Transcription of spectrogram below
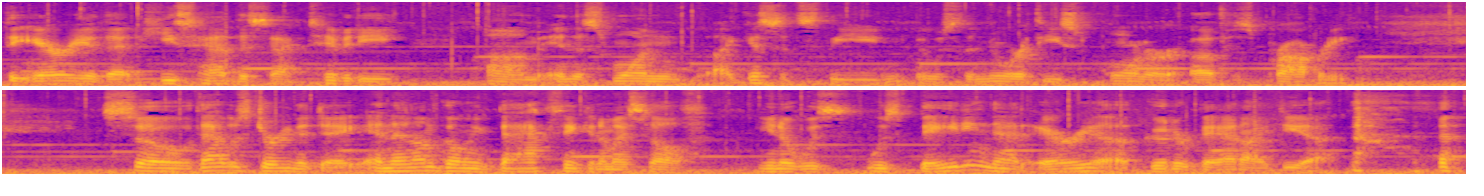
the area that he's had this activity um, in this one. I guess it's the it was the northeast corner of his property. So that was during the day, and then I'm going back thinking to myself, you know, was was baiting that area a good or bad idea?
